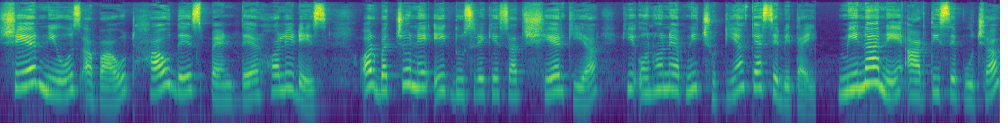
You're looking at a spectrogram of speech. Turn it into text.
share news about how they spend their holidays और बच्चों ने एक दूसरे के साथ शेयर किया कि उन्होंने अपनी छुट्टियाँ कैसे बिताई। मीना ने आरती से पूछा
